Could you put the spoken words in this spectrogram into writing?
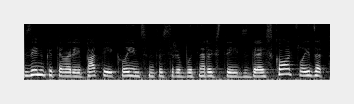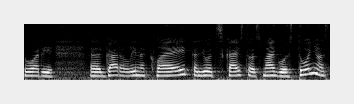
Zinu, ka tev arī patīk līnijas, un tas ir varbūt nerakstīts dreskots. Līdz ar to arī uh, gara lina kleita ļoti skaistos, maigos toņos.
